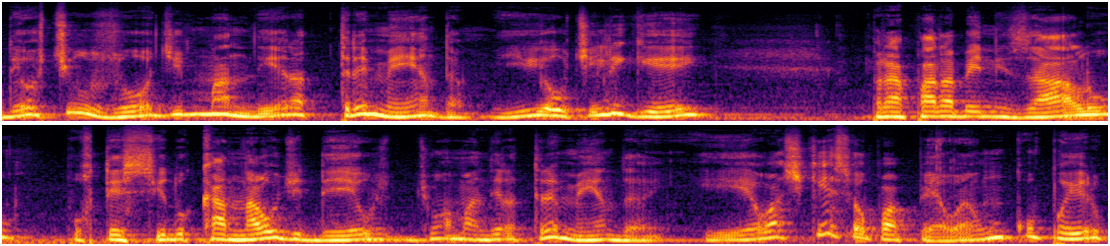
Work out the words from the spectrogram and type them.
Deus te usou de maneira tremenda. E eu te liguei para parabenizá-lo por ter sido canal de Deus de uma maneira tremenda. E eu acho que esse é o papel, é um companheiro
